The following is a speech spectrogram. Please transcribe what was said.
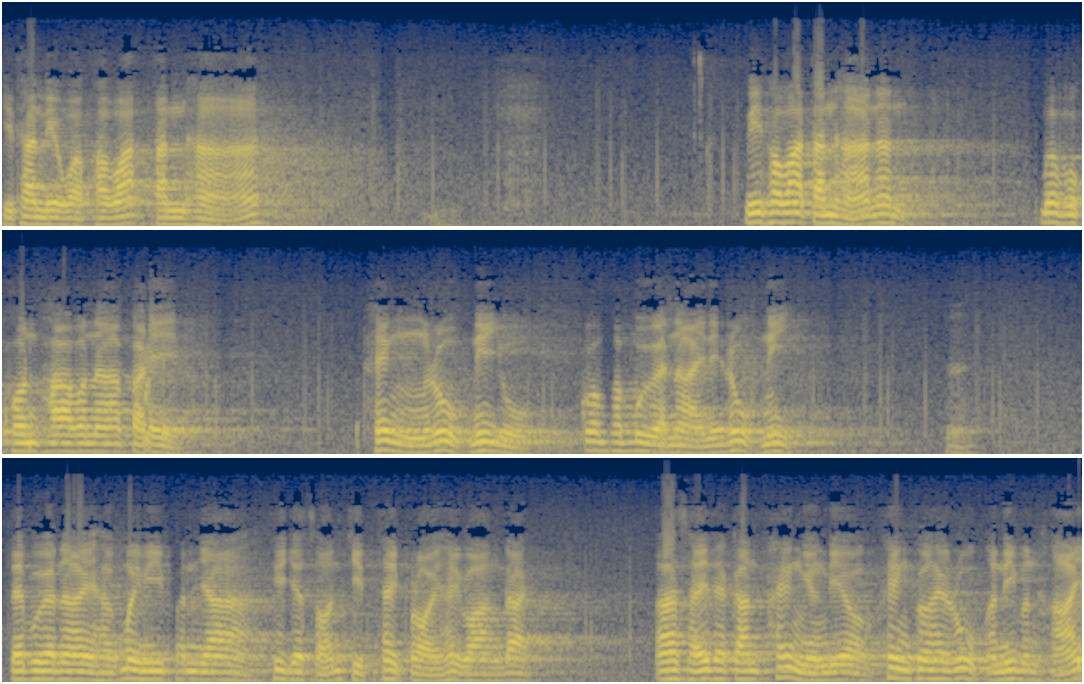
ที่ท่านเรียกว่าภาวะตัณหา วิภาวะตัณหานั่น เมื่อบุคคลภาวนาไปเพ่งรูปนี้อยู่ ก็มาเบื่อหน่ายในรูปนี้แต่เบื่อหน่ายหากไม่มีปัญญาที่จะสอนจิตให้ปล่อยให้วางได้ อาศัยแต่การเพ่งอย่างเดียว เพ่งเพื่อให้รูป อันนี้มันหาย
